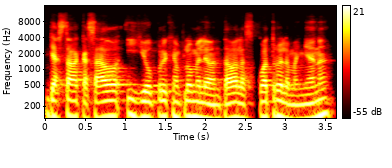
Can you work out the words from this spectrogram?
ya estaba casado y yo, por ejemplo, me levantaba a las 4 de la mañana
